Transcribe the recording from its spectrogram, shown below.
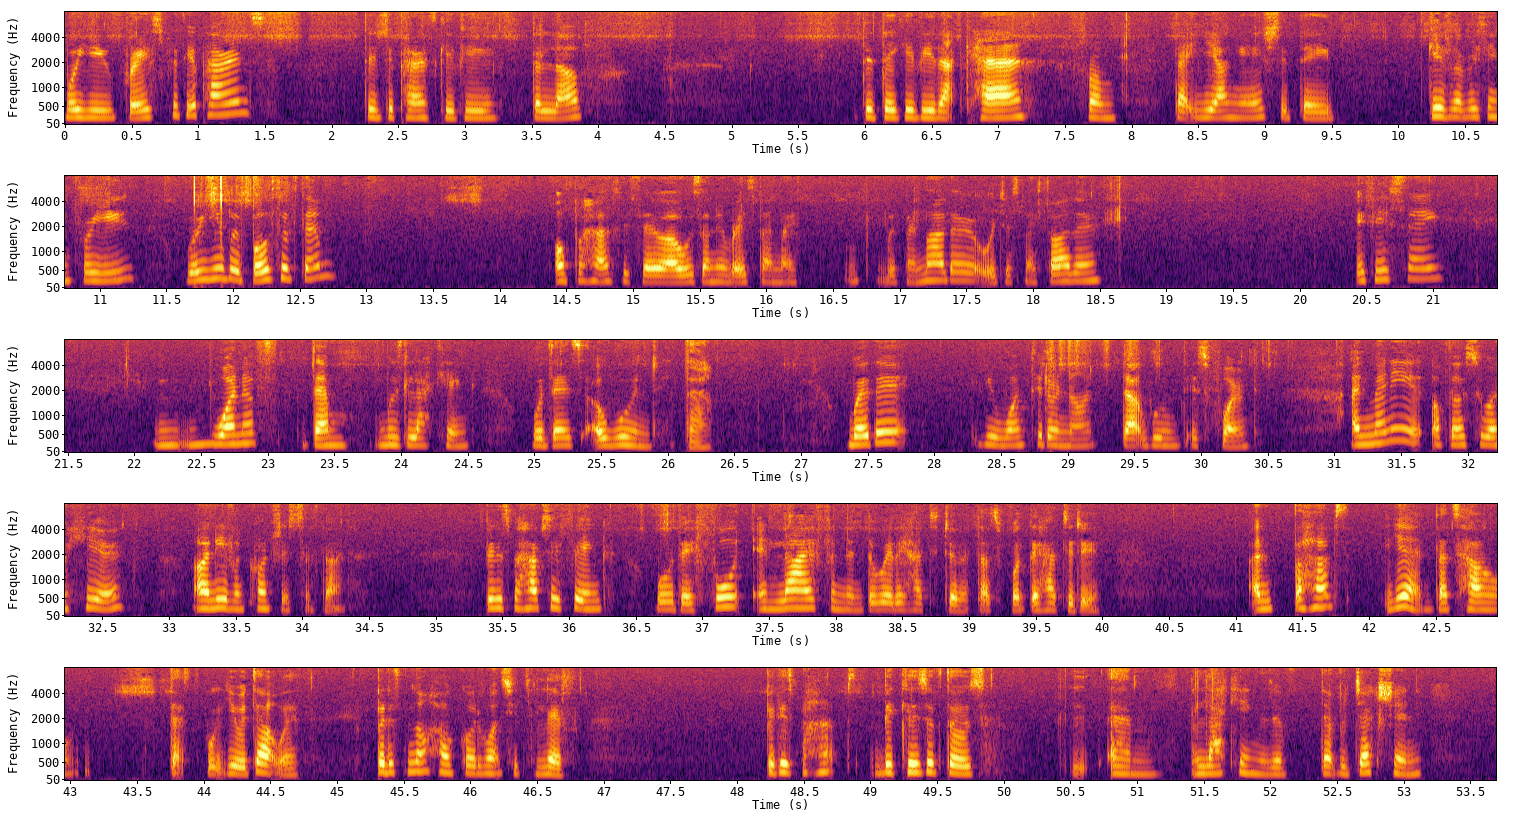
Were you raised with your parents? Did your parents give you the love? Did they give you that care from that young age? Did they give everything for you? Were you with both of them? Or perhaps you say, well, I was only raised by my with my mother or just my father. If you say one of them was lacking, well, there's a wound there. Whether you want it or not, that wound is formed. And many of those who are here aren't even conscious of that. Because perhaps you think, well, they fought in life and then the way they had to do it, that's what they had to do. And perhaps, yeah, that's how, that's what you were dealt with. But it's not how God wants you to live. Because perhaps, because of those um, lackings of that rejection,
